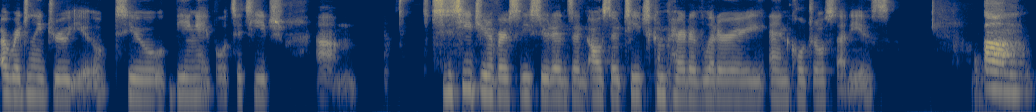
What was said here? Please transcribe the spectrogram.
originally drew you to being able to teach? Um, to teach university students and also teach comparative literary and cultural studies? Um,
